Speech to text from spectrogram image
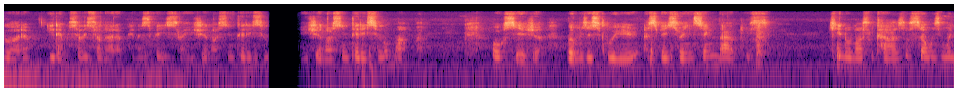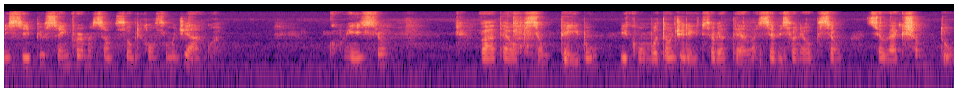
Agora, iremos selecionar apenas feições de nosso interesse, de nosso interesse no mapa. Ou seja, vamos excluir as feições sem dados, que no nosso caso são os municípios sem informação sobre consumo de água. Com isso, vá até a opção Table e com o botão direito sobre a tela, selecione a opção Selection Tool.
